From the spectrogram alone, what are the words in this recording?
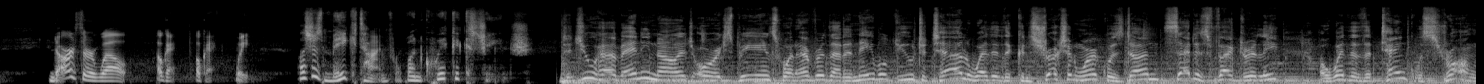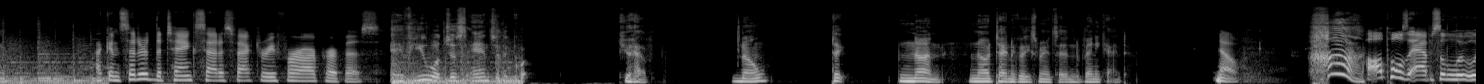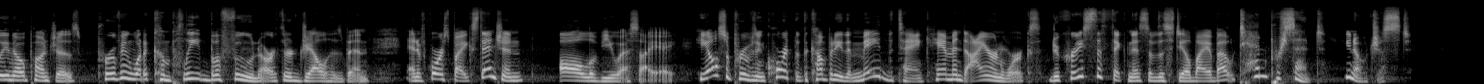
And Arthur, well, okay, okay, wait. Let's just make time for one quick exchange. Did you have any knowledge or experience whatever that enabled you to tell whether the construction work was done satisfactorily or whether the tank was strong? I considered the tank satisfactory for our purpose. If you will just answer the question. You have no, te- none, no technical experience of any kind. No. Huh! Hall pulls absolutely no punches, proving what a complete buffoon Arthur Jell has been. And of course, by extension, all of USIA. He also proves in court that the company that made the tank, Hammond Iron Works, decreased the thickness of the steel by about 10%. You know, just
